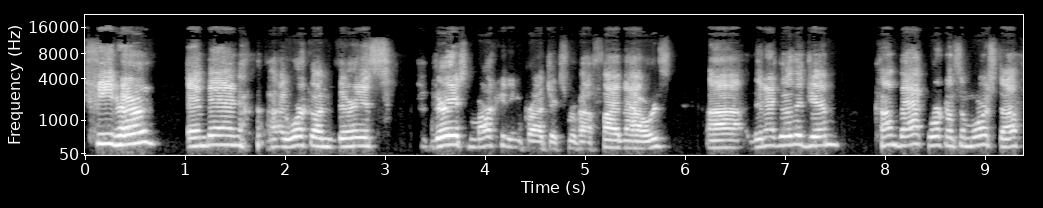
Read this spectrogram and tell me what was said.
Feed her, and then I work on various various marketing projects for about five hours. Uh, then I go to the gym, come back, work on some more stuff,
